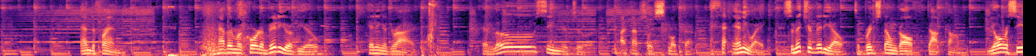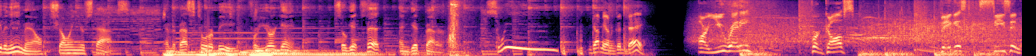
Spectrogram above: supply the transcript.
and a friend and have them record a video of you hitting a drive. Hello, Senior Tour. I've absolutely smoked that. anyway, submit your video to bridgestonegolf.com. You'll receive an email showing your stats and the best Tour B for your game. So get fit and get better. Sweet. You got me on a good day. Are you ready for golf's biggest season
